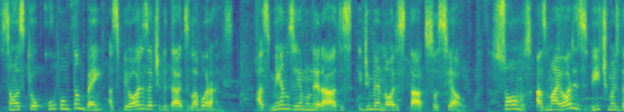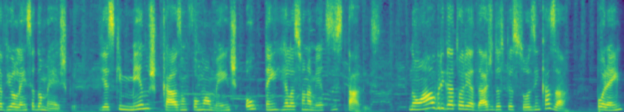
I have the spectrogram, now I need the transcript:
são as que ocupam também as piores atividades laborais, as menos remuneradas e de menor status social. Somos as maiores vítimas da violência doméstica e as que menos casam formalmente ou têm relacionamentos estáveis. Não há obrigatoriedade das pessoas em casar, porém,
